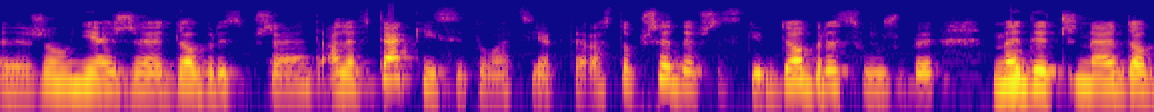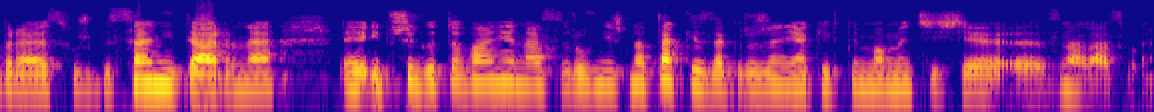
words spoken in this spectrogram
e, żołnierze, dobry sprzęt, ale w takiej sytuacji jak teraz to przede wszystkim dobre służby medyczne, dobre służby sanitarne e, i przygotowanie nas również na takie zagrożenia, jakie w tym momencie się e, znalazły.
